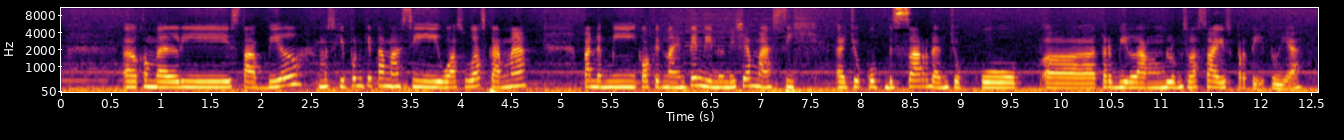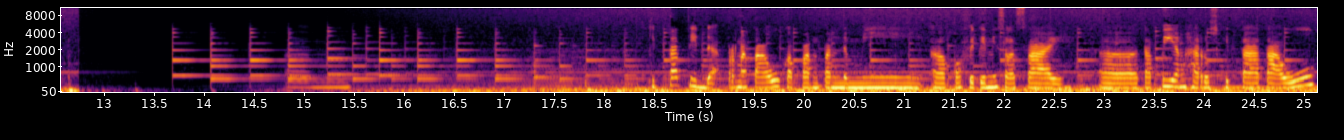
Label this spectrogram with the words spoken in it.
uh, kembali stabil meskipun kita masih was-was karena pandemi COVID-19 di Indonesia masih uh, cukup besar dan cukup uh, terbilang belum selesai seperti itu ya. Kita tidak pernah tahu kapan pandemi uh, COVID ini selesai, uh, tapi yang harus kita tahu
